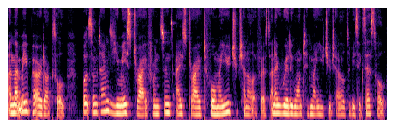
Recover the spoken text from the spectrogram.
And that may be paradoxical, but sometimes you may strive. For instance, I strived for my YouTube channel at first, and I really wanted my YouTube channel to be successful.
